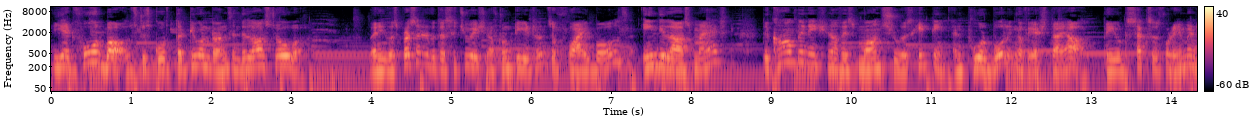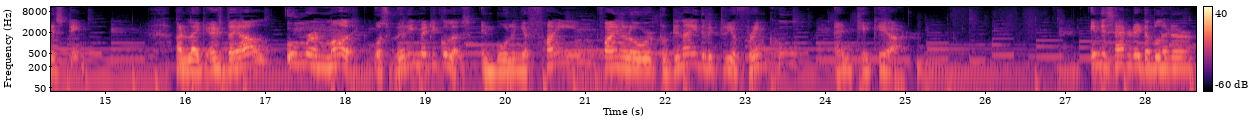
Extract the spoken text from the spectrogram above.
He had 4 balls to score 31 runs in the last over. When he was presented with a situation of 28 runs of 5 balls in the last match, the combination of his monstrous hitting and poor bowling of Yash Dayal paved success for him and his team. Unlike Yash Dayal, Umran Malik was very meticulous in bowling a fine final over to deny the victory of Rinku and KKR. In the Saturday doubleheader,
